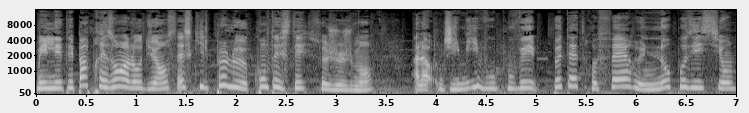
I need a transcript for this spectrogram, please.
mais il n'était pas présent à l'audience. Est-ce qu'il peut le contester, ce jugement? Alors Jimmy, vous pouvez peut-être faire une opposition.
